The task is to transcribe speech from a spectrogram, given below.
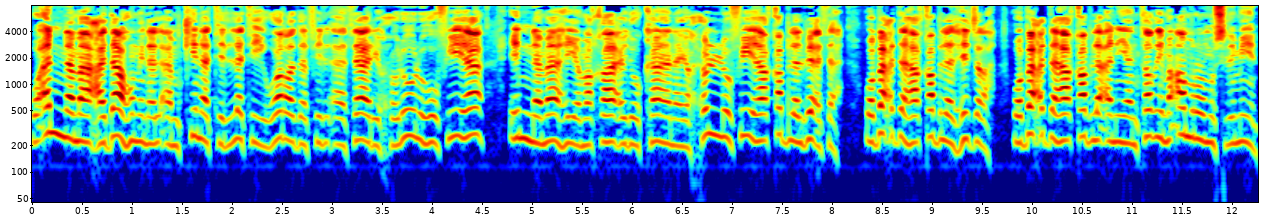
وأن ما عداه من الأمكنة التي ورد في الآثار حلوله فيها إنما هي مقاعد كان يحل فيها قبل البعثة وبعدها قبل الهجرة وبعدها قبل أن ينتظم أمر المسلمين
